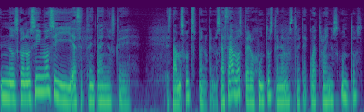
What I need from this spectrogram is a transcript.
nos conocimos y hace 30 años que estamos juntos, bueno, que nos casamos, pero juntos tenemos 34 años juntos.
